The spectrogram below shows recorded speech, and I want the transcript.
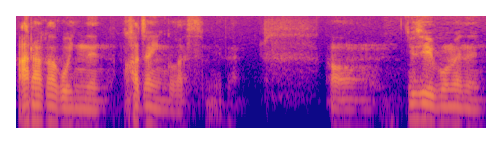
알아가고 있는 과정인 것 같습니다. 어, 요셉이 보면은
